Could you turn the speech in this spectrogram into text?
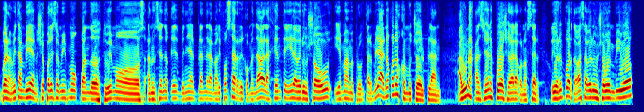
Bueno, a mí también. Yo por eso mismo, cuando estuvimos anunciando que venía el plan de la mariposa, recomendaba a la gente ir a ver un show. Y es más, me preguntaron, mirá, no conozco mucho del plan. Algunas canciones puedo llegar a conocer. Le digo, no importa, vas a ver un show en vivo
